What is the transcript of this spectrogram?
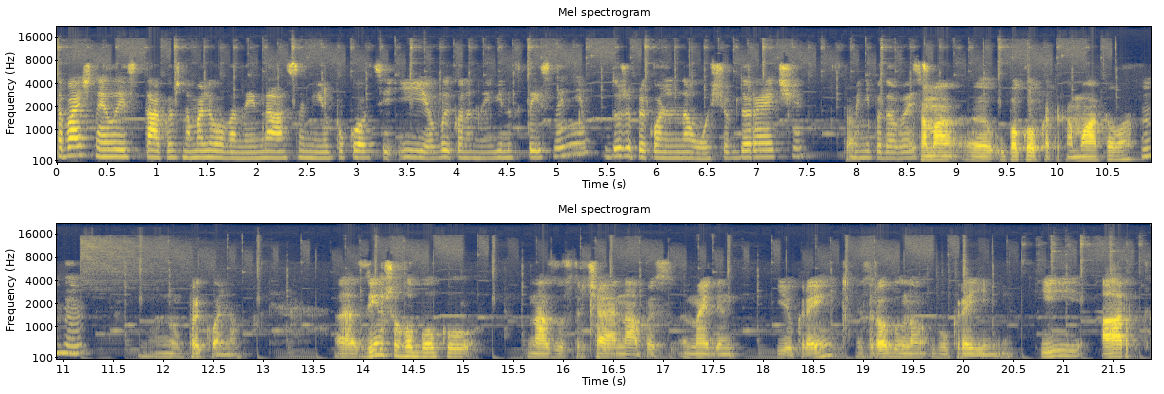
Табачний лист також намальований на самій упаковці і виконаний він в тисненні. Дуже прикольно на ощуп, до речі. Так. Мені подобається. Сама е, упаковка така матова. Угу. Ну, прикольно. Е, з іншого боку, нас зустрічає напис Made in Ukraine, зроблено в Україні. І арт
